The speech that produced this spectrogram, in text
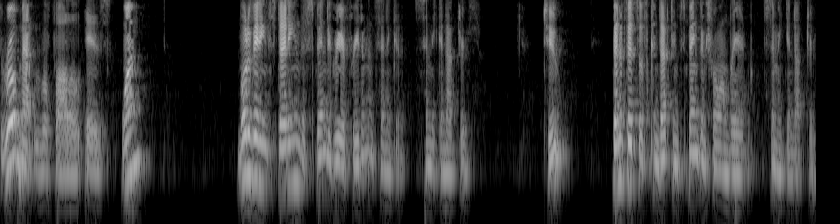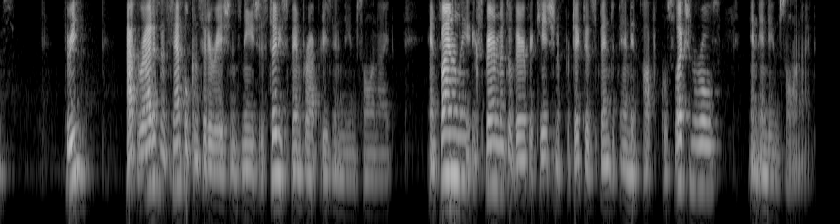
The roadmap we will follow is 1. Motivating studying the spin degree of freedom in semiconductors. 2. Benefits of conducting spin control in layered semiconductors. 3 apparatus and sample considerations needed to study spin properties in indium selenide. And finally, experimental verification of predicted spin-dependent optical selection rules in indium selenide.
